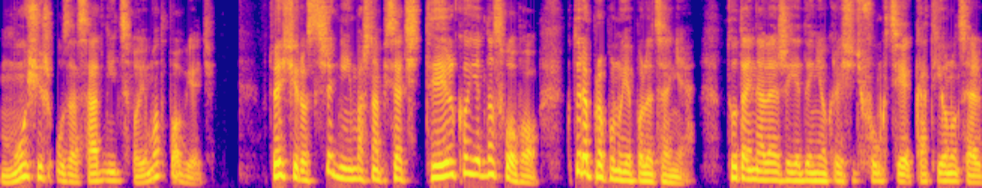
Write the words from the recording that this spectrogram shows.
musisz uzasadnić swoją odpowiedź. W części rozstrzygnień masz napisać tylko jedno słowo, które proponuje polecenie. Tutaj należy jedynie określić funkcję kationu Cl+,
